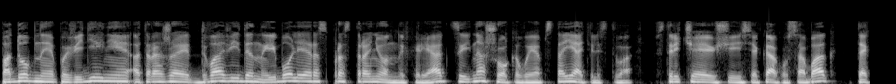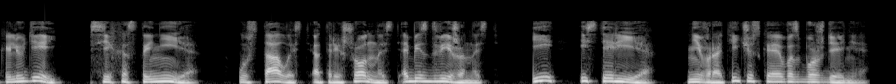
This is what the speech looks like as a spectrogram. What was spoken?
Подобное поведение отражает два вида наиболее распространенных реакций на шоковые обстоятельства, встречающиеся как у собак, так и людей. Психостения, усталость, отрешенность, обездвиженность и истерия, невротическое возбуждение.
